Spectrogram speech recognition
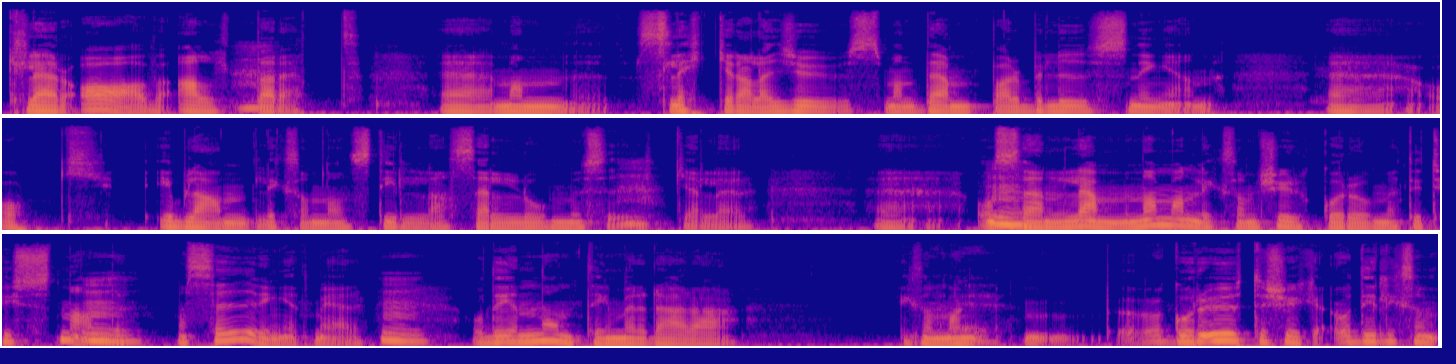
klär av altaret. Eh, man släcker alla ljus, man dämpar belysningen. Eh, och ibland liksom någon stilla cellomusik eller eh, och Mm. sen lämnar man liksom kyrkorummet i tystnad. Mm. Man säger inget mer. Mm. Och det är någonting med det där, liksom man går ut ur kyrkan och det är liksom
